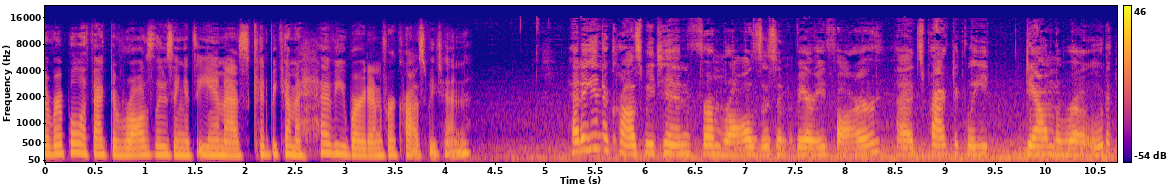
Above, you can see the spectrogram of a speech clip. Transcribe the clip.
The ripple effect of Ralls losing its EMS could become a heavy burden for Crosbyton. Heading into Crosbyton from Ralls isn't very far. Uh, it's practically down the road,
